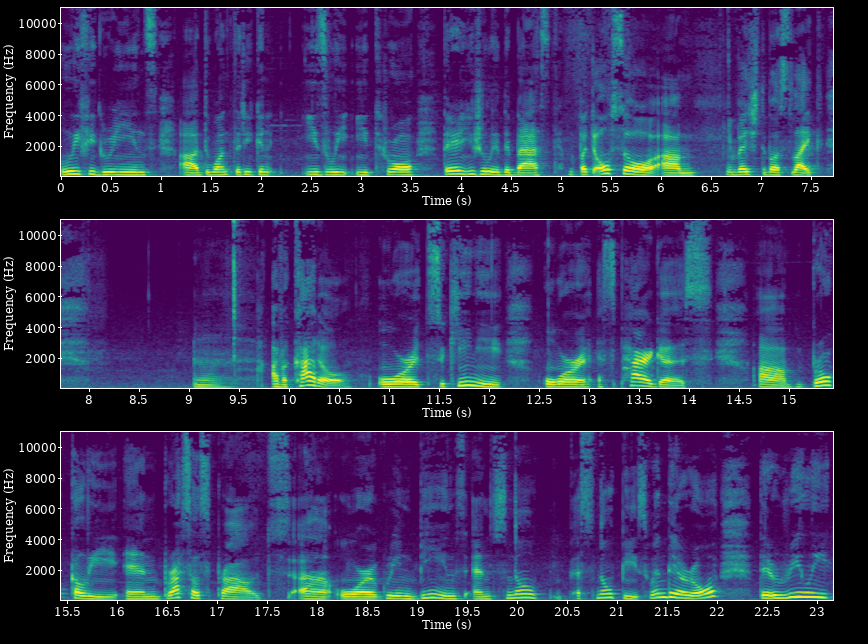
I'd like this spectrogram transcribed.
leafy greens, uh, the ones that you can easily eat raw, they're usually the best. But also um, vegetables like um, avocado or zucchini or asparagus uh, broccoli and Brussels sprouts uh, or green beans and snow snow peas. When they're raw they're really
